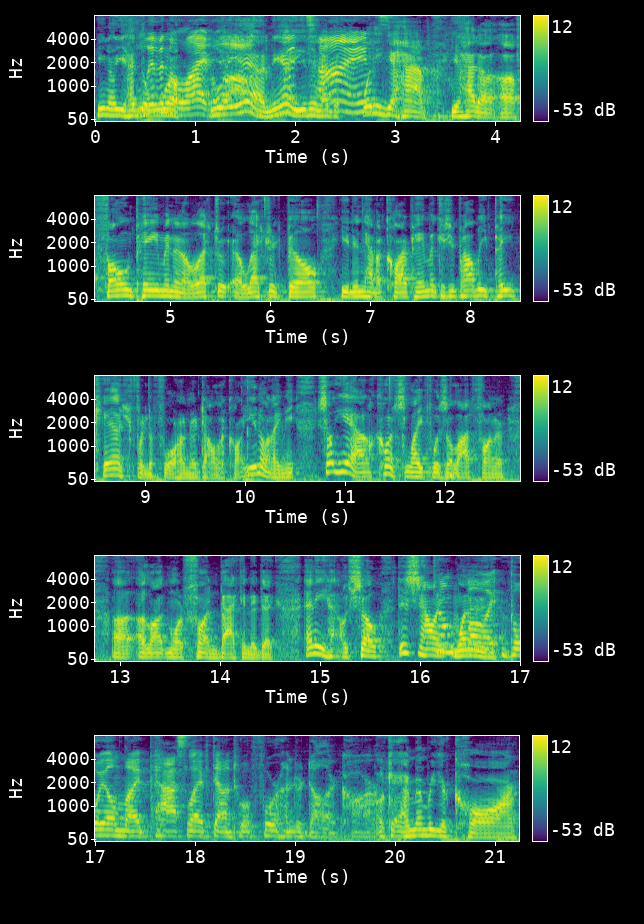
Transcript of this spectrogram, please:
you know, you had Living the the life. Yeah, yeah, yeah. good You didn't have. To, what did you have? You had a, a phone payment, an electric electric bill. You didn't have a car payment because you probably paid cash for the four hundred dollar car. You know what I mean? So yeah, of course, life was a lot funner, uh, a lot more fun back in the day. Anyhow, so this is how I Don't wanted. boil, boil my past life down to a four hundred dollar car. Okay, I remember your car.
